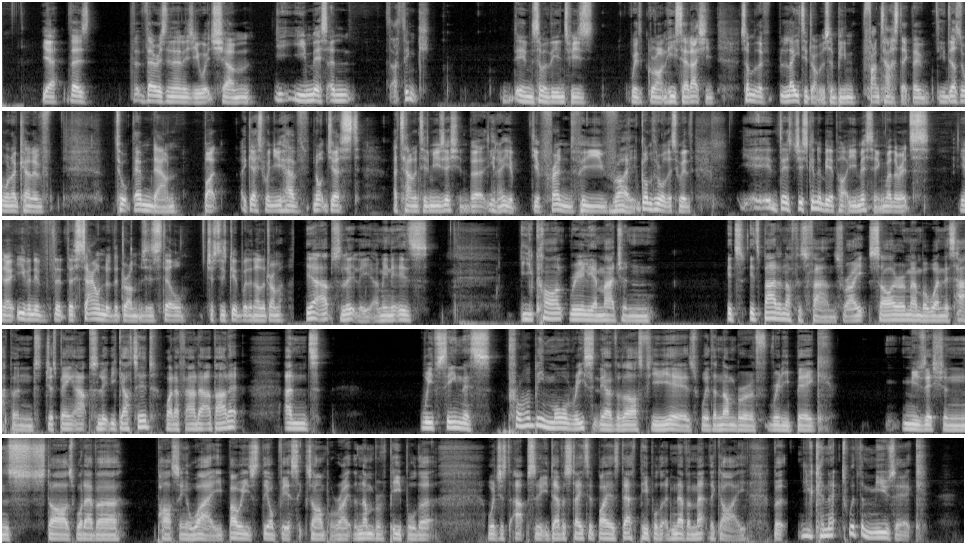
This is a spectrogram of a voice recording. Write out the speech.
Yeah, there's there is an energy which um, you miss, and I think in some of the interviews with Grant, he said actually some of the later drummers have been fantastic. They, he doesn't want to kind of talk them down, but I guess when you have not just a talented musician, but you know your your friend who you've right. gone through all this with, it, there's just going to be a part of you missing, whether it's, you know, even if the, the sound of the drums is still just as good with another drummer. Yeah, absolutely. I mean, it is, you can't really imagine. It's it's bad enough as fans, right? So I remember when this happened, just being absolutely gutted when I found out about it, and we've seen this probably more recently over the last few years with a number of really big musicians, stars, whatever, passing away. Bowie's the obvious example, right? The number of people that were just absolutely devastated by his death, people that had never met the guy. But you connect with the music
